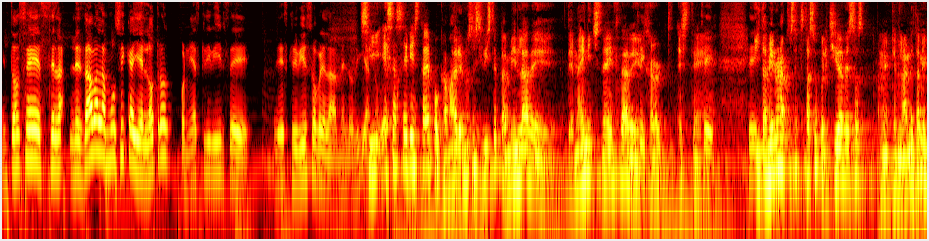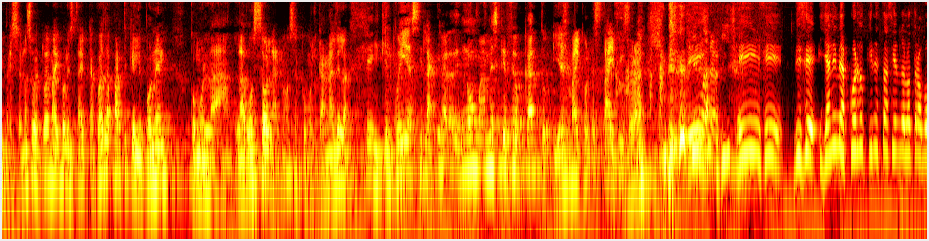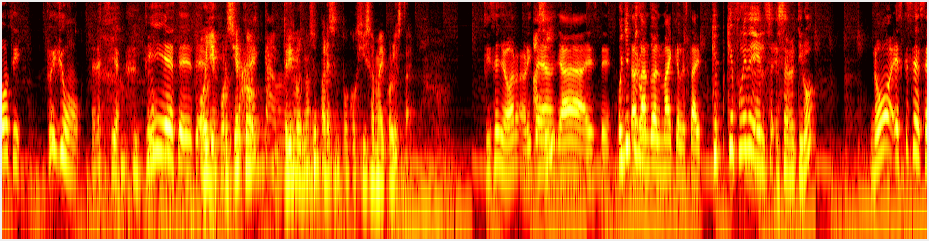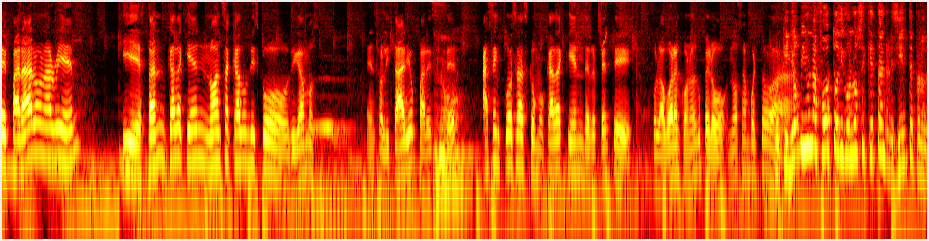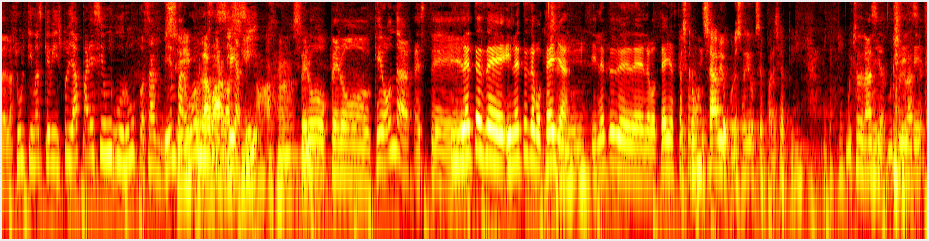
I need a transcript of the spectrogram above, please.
Entonces, se la- les daba la música y el otro ponía a escribirse. Escribir sobre la melodía. Sí, ¿no? esa serie está de poca madre. No sé si viste también la de, de Nine Inch Nails, la de Sí. Hurt. Este, Sí, sí. Y también una cosa que está súper chida de mí- que la neta me impresionó, sobre todo de Michael Stipe. ¿Te acuerdas la parte que le ponen como la, la voz sola, ¿no? O sea, como el canal de la. Y que el güey así la cara de no mames, qué feo canto. Y es Michael Stipe, ¿verdad? Sí, sí, sí. Dice, ya ni me acuerdo quién está haciendo la otra voz y soy yo. Me decía, sí, este, este- Oye, por cierto, Ay. Trinos, ¿no se parece un poco Giz a Michael Stipe? Sí, señor. Ahorita ¿Ah, ya, sí? ya, este, Oye, estás pero- dando el Michael Stipe. ¿Qué, qué fue de él? ¿Se, se retiró? No, es que se separaron R.E.M. y están, cada quien, no han sacado un disco, digamos, en solitario, parece No. ser. Hacen cosas como cada quien de repente colaboran con algo, pero no se han vuelto a... Porque yo vi una foto, digo, no sé qué tan reciente, pero de las últimas que he visto, ya parece un gurú, o sea, bien sí, barbón. con la no sé barba si así, así. ¿no? Ajá, sí. Pero, pero, ¿qué onda? Este. Y lentes de, y lentes de botella. Sí. Y lentes de, de- de botella. Está Es como un sabio, por eso digo que se parece a ti. Muchas gracias, muchas Sí, gracias.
